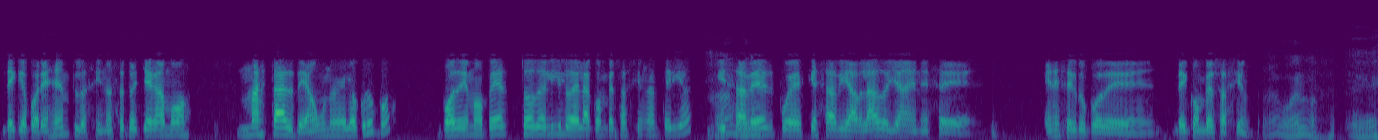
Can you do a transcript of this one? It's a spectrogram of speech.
de que, por ejemplo, si nosotros llegamos más tarde a uno de los grupos, podemos ver todo el hilo de la conversación anterior y ah, saber pues qué se había hablado ya en ese en ese grupo de, conversación. Ah, bueno, eh,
